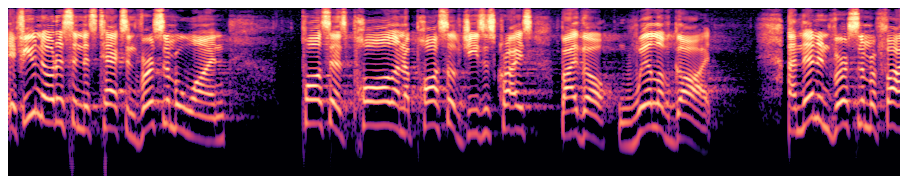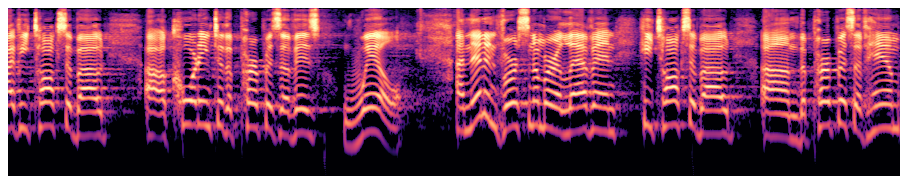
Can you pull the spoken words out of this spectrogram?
If you notice in this text, in verse number one, Paul says, Paul, an apostle of Jesus Christ, by the will of God. And then in verse number five, he talks about uh, according to the purpose of his will. And then in verse number 11, he talks about um, the purpose of him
